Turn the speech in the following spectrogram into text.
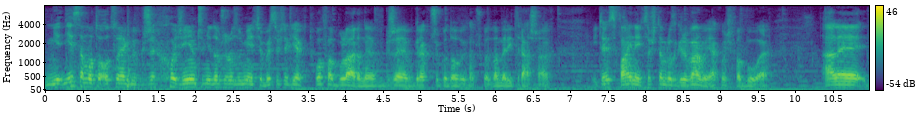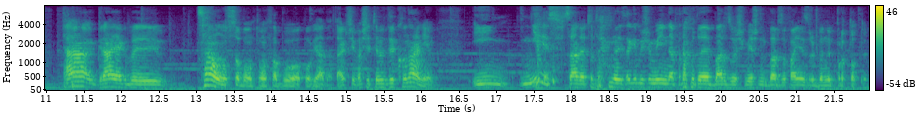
nie, nie samo to, o co jakby w grze chodzi, nie wiem czy mnie dobrze rozumiecie, bo jest coś takiego jak tło fabularne w grze, w grach przygodowych, na przykład w Ameritrashach i to jest fajne i coś tam rozgrywamy, jakąś fabułę, ale ta gra jakby całą sobą tą fabułę opowiada, tak? Czyli właśnie tym wykonaniem. I nie jest wcale to tak, no jest tak jakbyśmy mieli naprawdę bardzo śmieszny, bardzo fajnie zrobiony prototyp.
